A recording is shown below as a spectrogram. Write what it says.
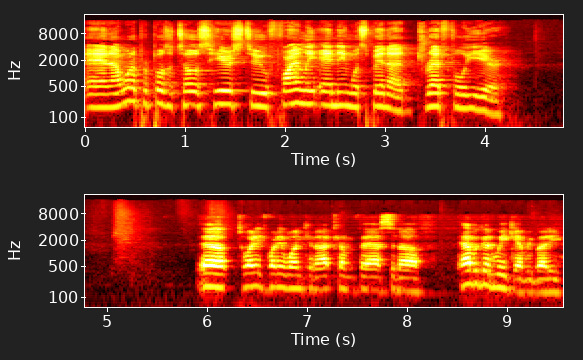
And I want to propose a toast. Here's to finally ending what's been a dreadful year. Yeah, 2021 cannot come fast enough. Have a good week, everybody.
